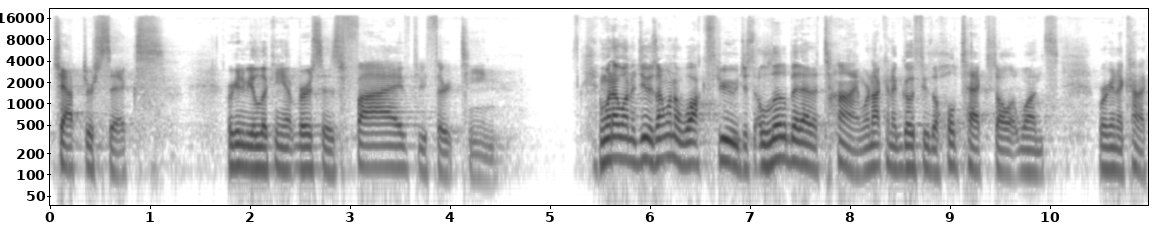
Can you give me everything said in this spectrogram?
chapter 6. We're going to be looking at verses 5 through 13. And what I want to do is I want to walk through just a little bit at a time. We're not going to go through the whole text all at once. We're going to kind of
